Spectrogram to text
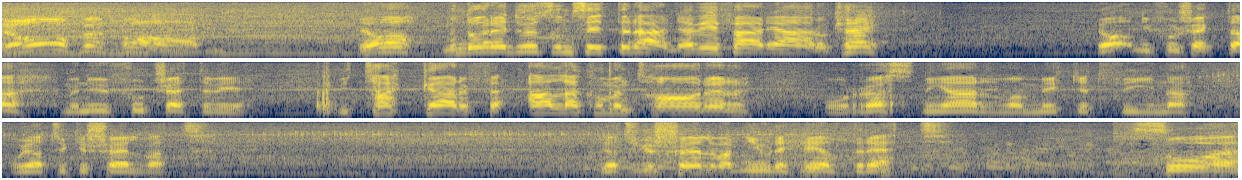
Ja, för fan! Ja, men då är det du som sitter där när vi är färdiga här, okej? Ja, ni får ursäkta, men nu fortsätter vi. Vi tackar för alla kommentarer och röstningar, de var mycket fina. Och jag tycker själv att... Jag tycker själv att ni gjorde helt rätt. Så... Eh,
